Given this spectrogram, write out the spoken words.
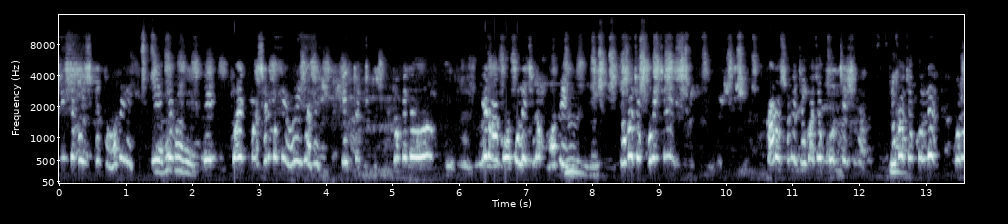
চিন্তা করিস তো হবে। কয়েক মাসের মধ্যে হয়ে যাবে। কিন্তু তোকে তো এর আগেও বলেছিলাম হবে। যোগাযোগ করেছিস কারোর সঙ্গে যোগাযোগ করছিস না। যোগাযোগ করলে কোনো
